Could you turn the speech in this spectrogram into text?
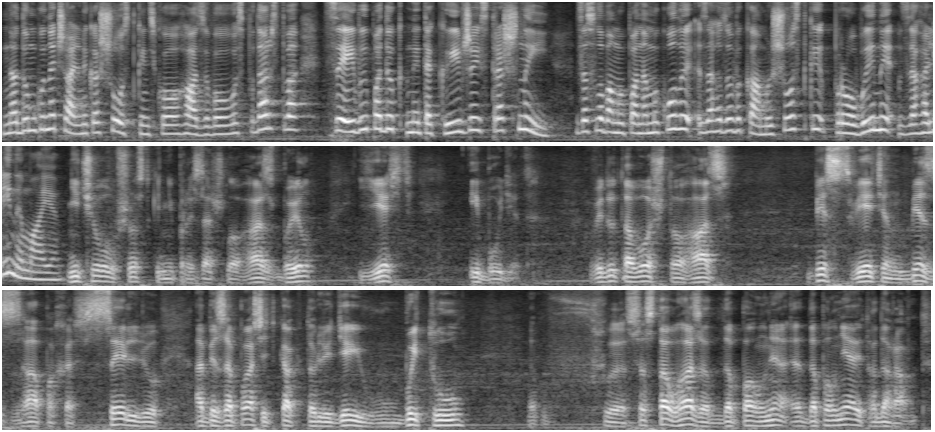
На думку начальника Шосткинського газового господарства, цей випадок не такий вже й страшний. За словами пана Миколи, за газовиками шостки провини взагалі немає. Нічого в шостке не произошло. Газ був, є і буде. Ввиду того, що газ бесцветен, без запаха, з целью обезопасить как-то людей в быту, в состав газа дополня, дополняют одорант.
